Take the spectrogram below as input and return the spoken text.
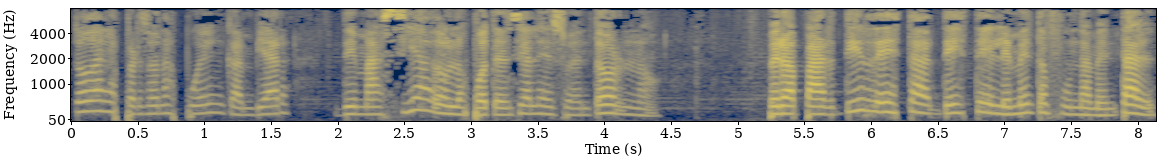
todas las personas pueden cambiar demasiado los potenciales de su entorno pero a partir de esta de este elemento fundamental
